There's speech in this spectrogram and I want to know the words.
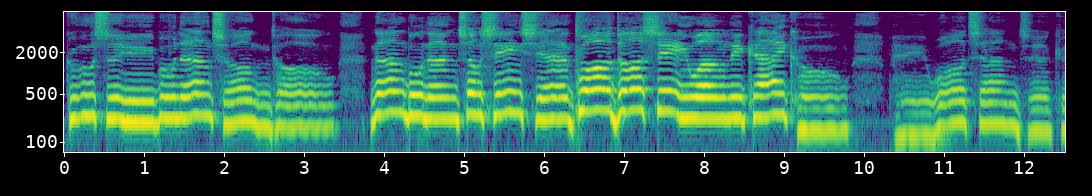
故事已不能重头，能不能重新写过？多希望你开口陪我唱着歌。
